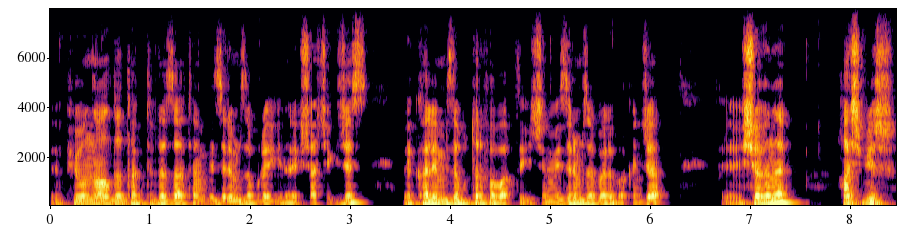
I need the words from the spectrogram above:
E, piyonun aldığı takdirde zaten vezirimiz de buraya gelerek şah çekeceğiz. Ve kalemiz de bu tarafa baktığı için vezirimiz de böyle bakınca e, şahını H1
